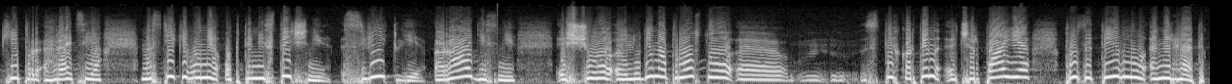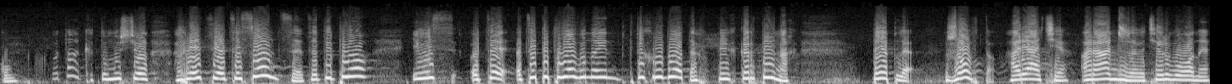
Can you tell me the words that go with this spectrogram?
Кіпр, Греція. Настільки вони оптимістичні, світлі, радісні, що людина просто з тих картин черпає позитивну енергетику. Отак, тому що Греція це сонце, це тепло. І ось оце, це тепло воно і в тих роботах, в тих картинах. Тепле, жовто, гаряче, оранжеве, червоне.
